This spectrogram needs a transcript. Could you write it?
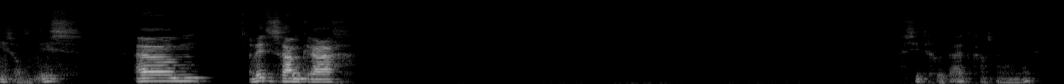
Is wat het is. Um, een witte schuimkraag. Ziet er goed uit, ga snel naar neus.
